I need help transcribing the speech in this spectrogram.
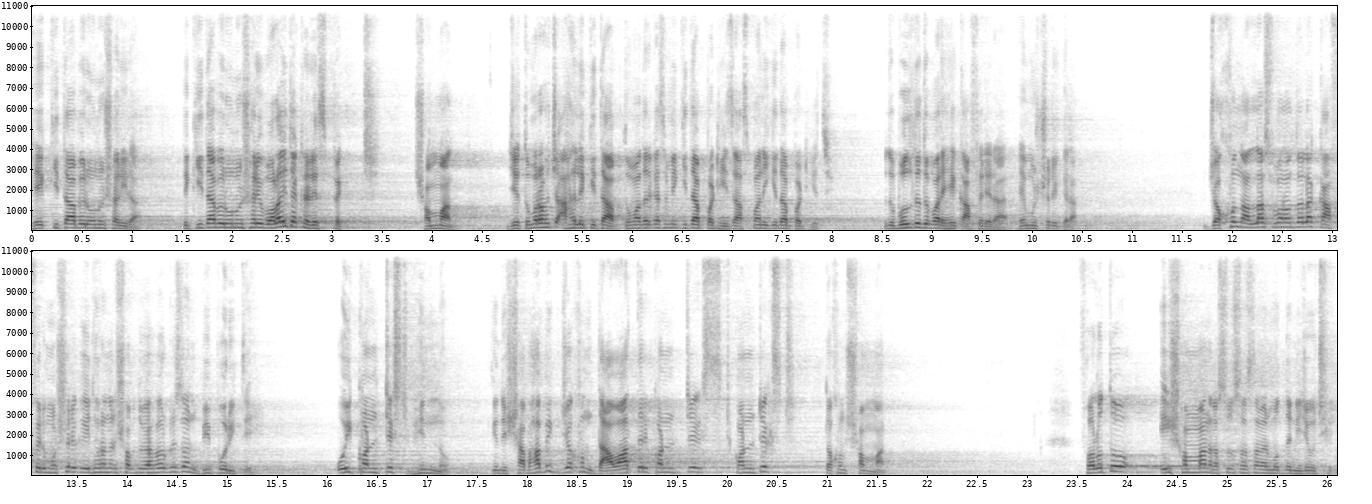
হে কিতাবের অনুসারীরা, তো কিতাবের অনুসারী বলাই তো একটা রেসপেক্ট সম্মান, যে তোমরা হচ্ছে আহলে কিতাব, তোমাদের কাছে আমি কিতাব পাঠিয়েছি, আসমানি কিতাব পাঠিয়েছি। তো বলতে তো পারে হে কাফেরেরা, হে মুশরিকেরা। যখন আল্লাহ সুবাহতাল্লাহ কাফের মুশরিক এই ধরনের শব্দ ব্যবহার করেছেন, বিপরীতে, ওই কনটেক্সট ভিন্ন। কিন্তু স্বাভাবিক যখন দাওয়াতের কনটেক্সট কনটেক্সট তখন সম্মান। ফলত এই সম্মান রাসুল আসলামের মধ্যে নিজেও ছিল।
